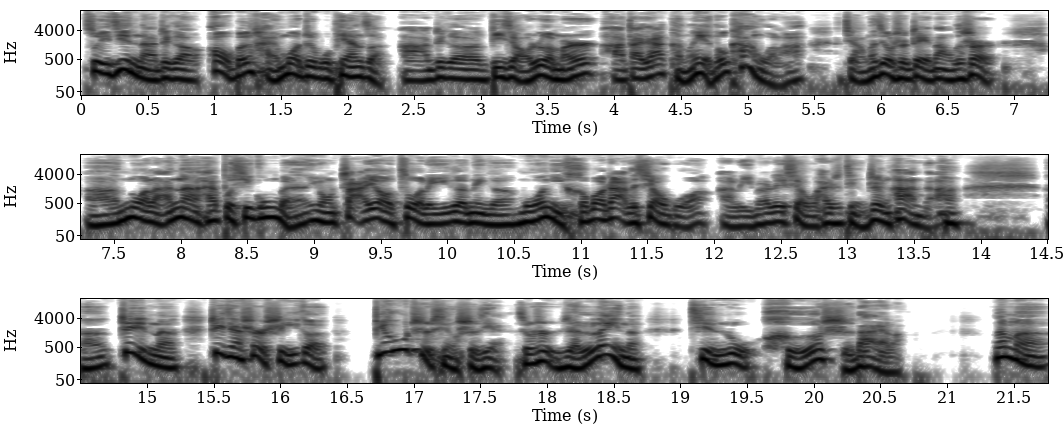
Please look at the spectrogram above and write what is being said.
最近呢，这个《奥本海默》这部片子啊，这个比较热门啊，大家可能也都看过了啊，讲的就是这档子事儿啊。诺兰呢还不惜工本，用炸药做了一个那个模拟核爆炸的效果啊，里边这效果还是挺震撼的啊。啊，这呢这件事是一个标志性事件，就是人类呢进入核时代了。那么。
